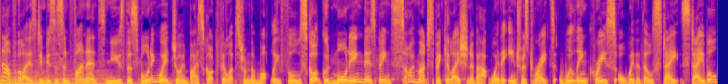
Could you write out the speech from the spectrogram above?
Now, for the latest in business and finance news this morning, we're joined by Scott Phillips from the Motley Fool. Scott, good morning. There's been so much speculation about whether interest rates will increase or whether they'll stay stable.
